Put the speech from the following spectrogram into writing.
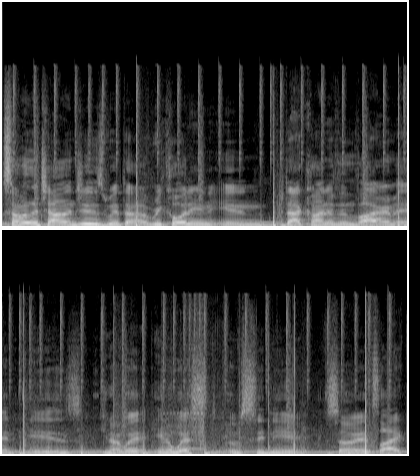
Some of the challenges with uh, recording in that kind of environment is, you know, we're in the west of Sydney, so it's like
